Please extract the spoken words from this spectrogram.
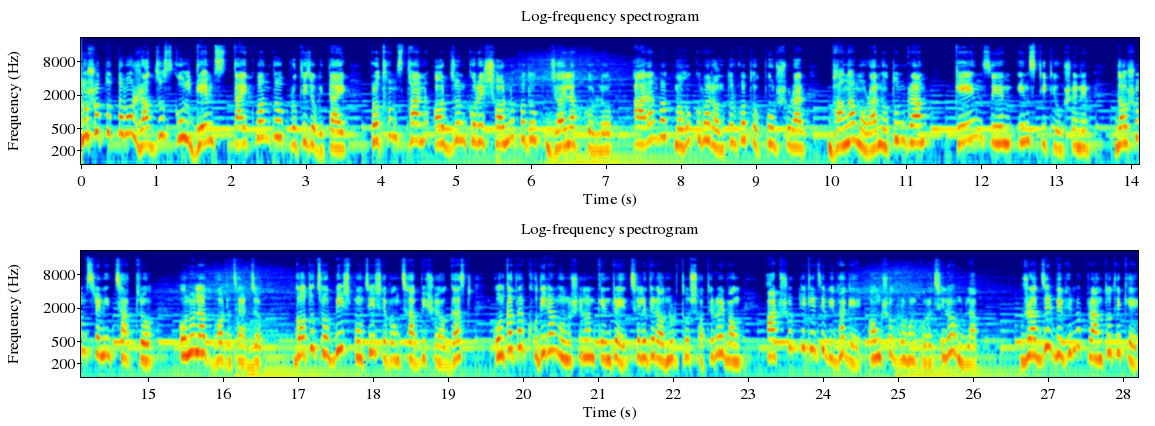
ঊনসত্তরতম রাজ্য স্কুল গেমস তাইকওয়ান্দো প্রতিযোগিতায় প্রথম স্থান অর্জন করে স্বর্ণপদক জয়লাভ করল আরামবাগ মহকুমার অন্তর্গত পুরসুরার ভাঙামোড়া নতুন গ্রাম কেএনসিএম ইনস্টিটিউশনের দশম শ্রেণির ছাত্র অনুলাভ ভট্টাচার্য। গত চব্বিশ, পঁচিশ এবং ছাব্বিশে অগাস্ট কলকাতার ক্ষুদিরাম অনুশীলন কেন্দ্রে ছেলেদের অনূর্ধ্ব সতেরো এবং আটষট্টি কেজি বিভাগে অংশগ্রহণ করেছিল অনুলাভ। রাজ্যের বিভিন্ন প্রান্ত থেকে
